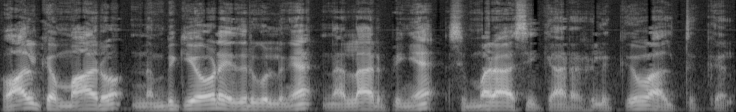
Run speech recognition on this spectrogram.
வாழ்க்கை மாறும். நம்பிக்கையோடு எதிர்கொள்ளுங்க. நல்லா இருப்பீங்க. சிம்மராசிக்காரர்களுக்கு வாழ்த்துக்கள்.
